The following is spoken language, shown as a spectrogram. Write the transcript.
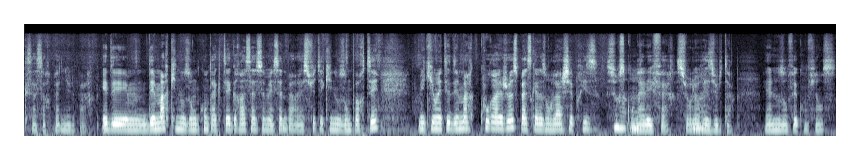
Que ça sort pas de nulle part. Et des, des marques qui nous ont contactés grâce à ce mécène par la suite et qui nous ont portés, mais qui ont été des marques courageuses parce qu'elles ont lâché prise sur ce Mm, qu'on mm. allait faire, sur le résultat. Et elles nous ont fait confiance.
